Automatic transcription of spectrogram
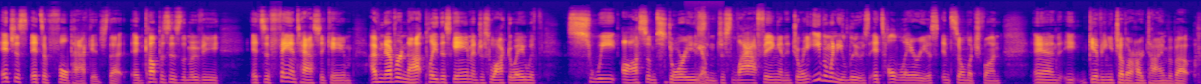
it's just it's a full package that encompasses the movie it's a fantastic game i've never not played this game and just walked away with sweet awesome stories Yep. and just laughing and enjoying even when you lose it's hilarious and so much fun and giving each other a hard time about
